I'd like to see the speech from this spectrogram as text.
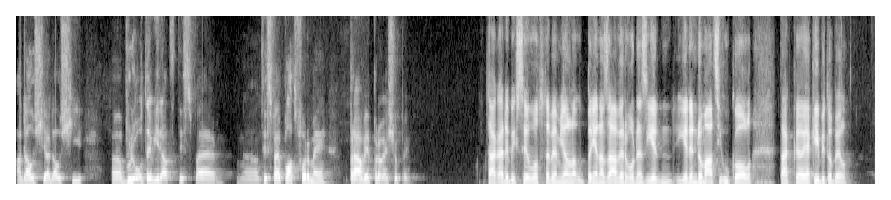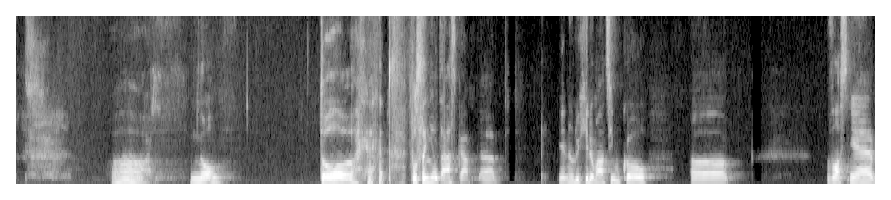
a další a další, uh, budou otevírat ty své, uh, ty své platformy právě pro e-shopy. Tak a kdybych si od tebe měl na, úplně na závěr odnes jeden, jeden domácí úkol, tak jaký by to byl? Oh, no, to poslední otázka. Uh, jednoduchý domácí úkol. Uh, vlastně eh,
